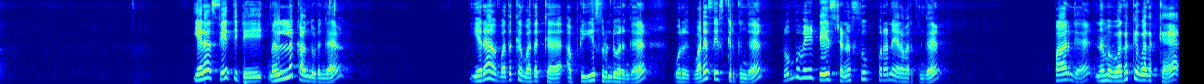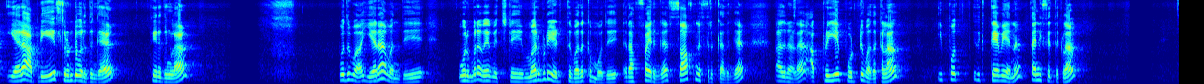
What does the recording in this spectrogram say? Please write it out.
இறா சேர்த்துட்டு நல்லா கலந்து விடுங்க. எரா வதக்க வதக்க அப்படியே சுருண்டு வருங்க. ஒரு வடை சைஸ்க்கு இருக்குங்க. ரொம்பவே டேஸ்டான சூப்பரான இறவை இருக்குங்க. பாருங்க நம்ம வதக்க வதக்க இறா அப்படியே சுருண்டு வருதுங்க. தெரியுதுங்களா? பொதுவாக இறா வந்து ஒரு முறை வேக வச்சுட்டு மறுபடியும் எடுத்து வதக்கும் போது ரஃப் ஆயிருங்க சாஃப்ட்னஸ் இருக்காதுங்க. அதனால் அப்படியே போட்டு வதக்கலாம். இப்போ இதுக்கு தேவையான தண்ணி சேர்த்துக்கலாம்.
